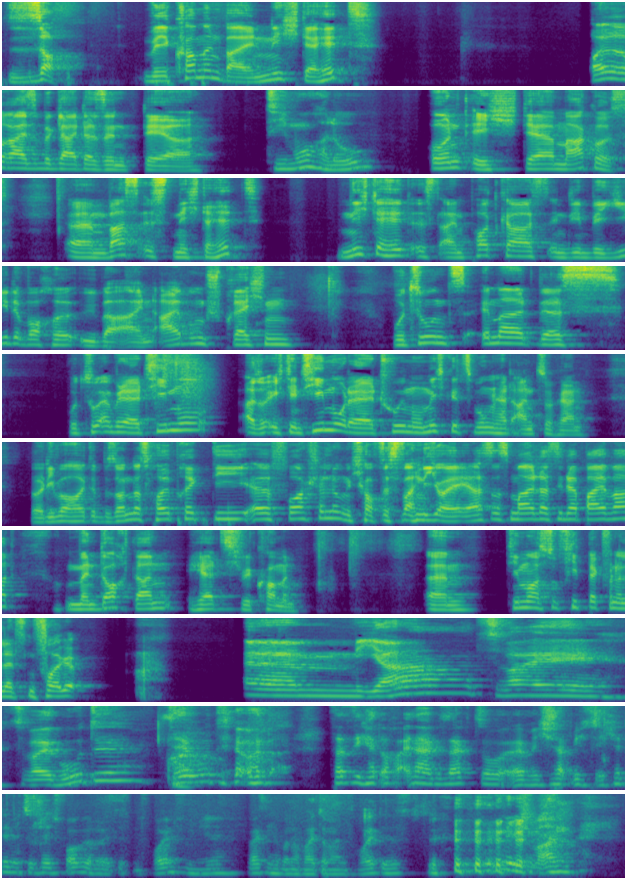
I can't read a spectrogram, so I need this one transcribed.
So, willkommen bei Nicht der Hit. Eure Reisebegleiter sind der Timo, hallo. und ich, der Markus. Ähm, was ist Nicht der Hit? Nicht der Hit ist ein Podcast, in dem wir jede Woche über ein Album sprechen, wozu uns immer das, wozu entweder der Timo, also ich den Timo oder der Tuimo mich gezwungen hat anzuhören. So, die war heute besonders holprig, die äh, Vorstellung. Ich hoffe, es war nicht euer erstes Mal, dass ihr dabei wart. Und wenn doch, dann herzlich willkommen. Ähm, Timo, hast du Feedback von der letzten Folge? Ähm, ja, zwei, zwei gute, sehr gute. Und tatsächlich hat auch einer gesagt, so, ähm, ich, mich, ich hätte mich so schlecht vorbereitet. Ein Freund von mir, ich weiß nicht, ob er noch weiter mein Freund ist. Nehme ich mal an.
